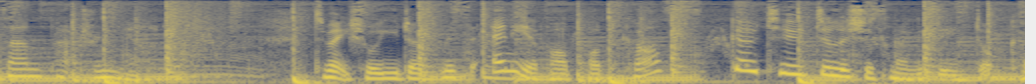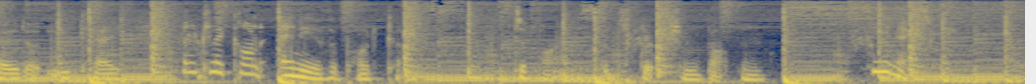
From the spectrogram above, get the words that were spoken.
San Patrignano. To make sure you don't miss any of our podcasts, go to deliciousmagazine.co.uk and click on any of the podcasts to find the subscription button. See you next week.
